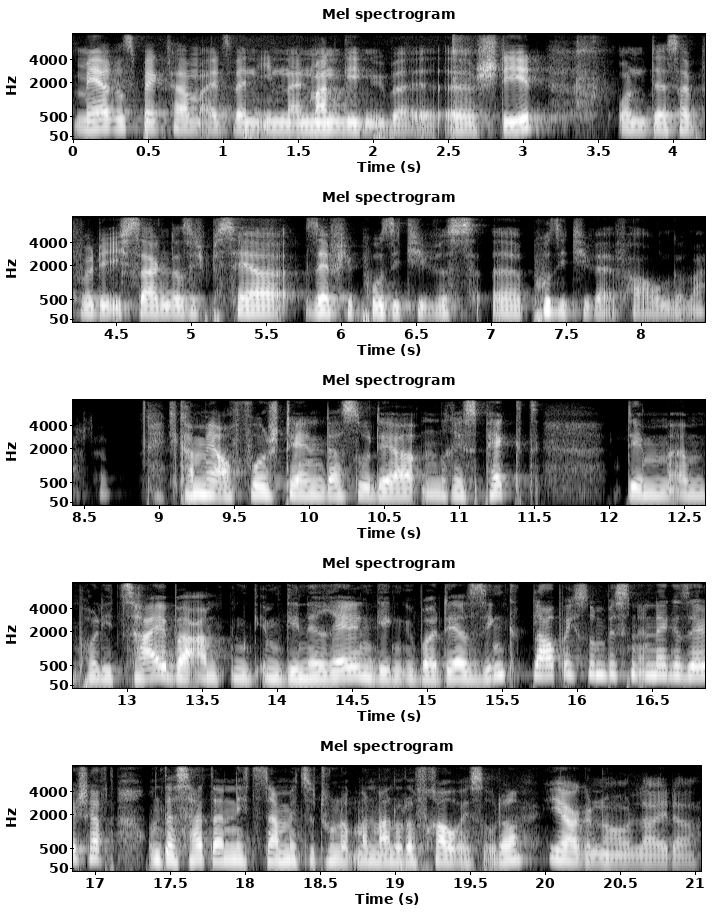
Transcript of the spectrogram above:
mehr Respekt haben, als wenn ihnen ein Mann gegenüber äh, steht. Und deshalb würde ich sagen, dass ich bisher sehr viel positives, äh, positive Erfahrungen gemacht habe. Ich kann mir auch vorstellen, dass so der Respekt dem ähm, Polizeibeamten im Generellen gegenüber, der sinkt, glaube ich, so ein bisschen in der Gesellschaft. Und das hat dann nichts damit zu tun, ob man Mann oder Frau ist, oder? Ja, genau, leider.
